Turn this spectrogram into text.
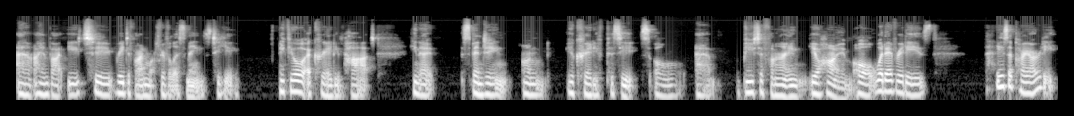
uh, I invite you to redefine what frivolous means to you if you're a creative heart, you know, spending on your creative pursuits or um, beautifying your home or whatever it is, that is a priority.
